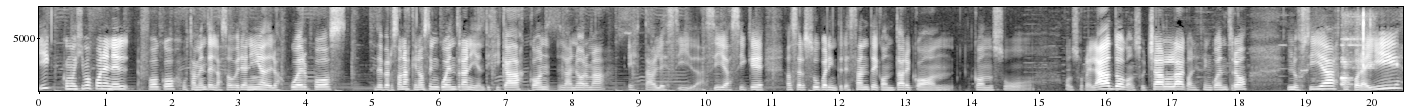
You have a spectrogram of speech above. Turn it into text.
Y como dijimos, ponen el foco justamente en la soberanía de los cuerpos de personas que no se encuentran identificadas con la norma establecida, ¿sí? Así que va a ser súper interesante contar con, con, su, con su relato, con su charla, con este encuentro. Lucía, ¿estás por ahí?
